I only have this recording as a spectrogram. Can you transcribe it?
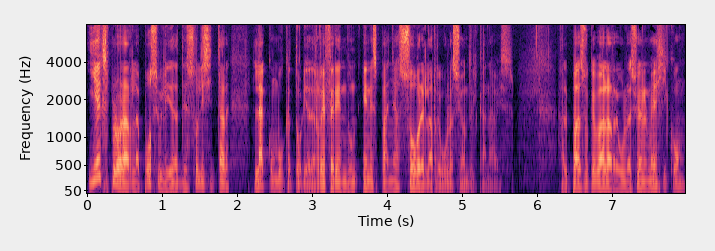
y explorar la posibilidad de solicitar la convocatoria de referéndum en España sobre la regulación del cannabis. Al paso que va la regulación en México,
